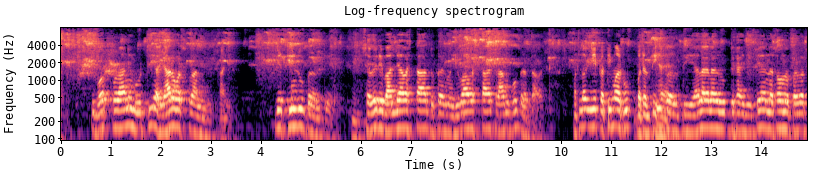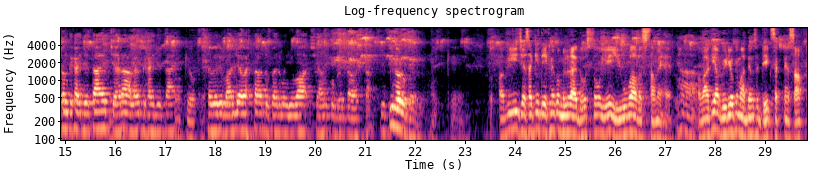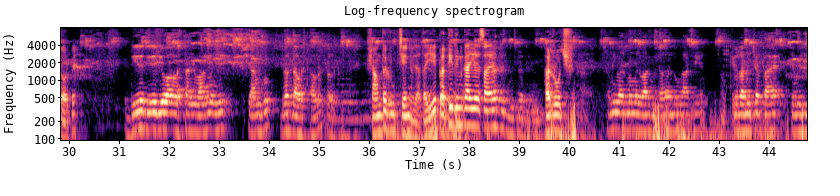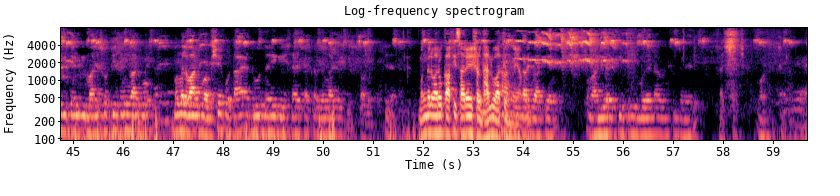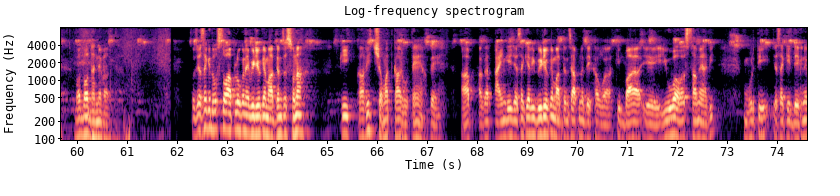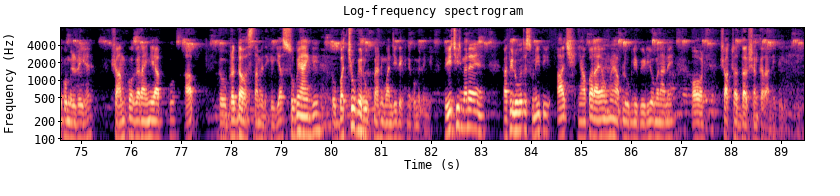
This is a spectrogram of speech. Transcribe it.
बहुत पुरानी मूर्ति है हज़ारों वर्ष पुरानी। हाँ जी। ये तीन रूप बदलते हैं। सवेरे बाल्यावस्था दोपहर में युवावस्था शाम को वृद्धावस्था। मतलब ये प्रतिमा रूप बदलती है। बदलती है। अलग अलग रूप दिखाई देते हैं। नसों में परिवर्तन दिखाई देता है। चेहरा अलग दिखाई देता है। Okay okay. सवेरे बाल्यावस्था दोपहर में युवा शाम को वृद्धावस्था। ये तीनों रूप है। ओके। तो अभी जैसा कि देखने को मिल रहा है दोस्तों ये युवा अवस्था में है। हाँ। बाकी आप वीडियो के माध्यम से देख सकते हैं साफ़ तौर पे। धीरे धीरे युवा अवस्था के बाद में ये शाम को वृद्धावस्था में है। शाम तक रूप चेंज हो जाता है। ये प्रतिदिन का ही ऐसा है? हर रोज? शनिवार मंगलवार को ज़्यादा लोग आते हैं। चूल्हा नहीं चढ़ता है चमेली की तेल की मालिश होती है शनिवार को। मंगलवार को अभिषेक होता है दूध दही घी शहद शक्कर गंगा जल की मंगलवार को काफ़ी सारे श्रद्धालु आते हाँ, होंगे यहाँ पे। आते हैं। अच्छा अच्छा। अच्छा। बहुत बहुत धन्यवाद। तो जैसा कि दोस्तों आप लोगों ने वीडियो के माध्यम से सुना कि काफ़ी चमत्कार होते हैं यहाँ पे। आप अगर आएँगे, जैसा कि अभी वीडियो के माध्यम से आपने देखा हुआ कि बा, ये युवा अवस्था में अभी मूर्ति जैसा कि देखने को मिल रही है। शाम को अगर आएँगे आपको, आप तो वृद्धावस्था में दिखेगी या सुबह आएँगे तो बच्चों के रूप में हनुमान जी देखने को मिलेंगे। तो ये चीज़ मैंने काफ़ी लोगों से सुनी थी। आज यहाँ पर आया हूँ मैं आप लोगों के लिए वीडियो बनाने और साक्षात दर्शन कराने के लिए।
